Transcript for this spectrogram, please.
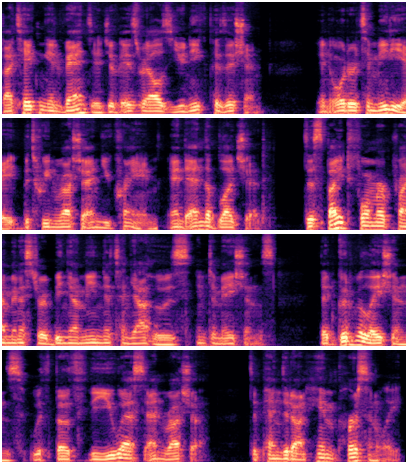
by taking advantage of Israel's unique position in order to mediate between Russia and Ukraine and end the bloodshed, despite former Prime Minister Benjamin Netanyahu's intimations that good relations with both the US and Russia depended on him personally,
